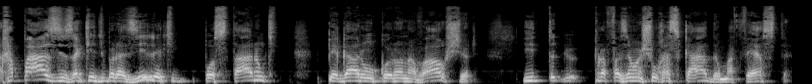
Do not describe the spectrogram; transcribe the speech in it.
Rapazes aqui de Brasília que postaram que pegaram o Corona Voucher para fazer uma churrascada, uma festa.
